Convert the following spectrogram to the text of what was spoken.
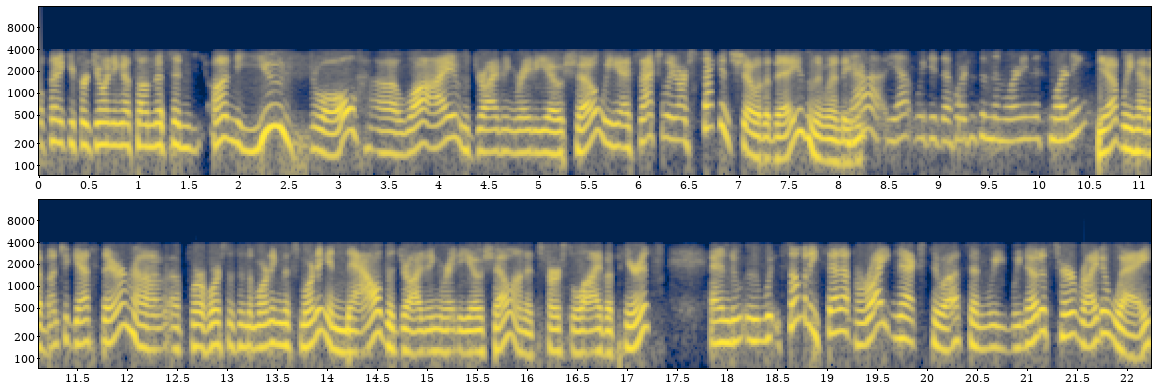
Well, thank you for joining us on this unusual uh, live driving radio show. We it's actually our second show of the day, isn't it, Wendy? Yeah, yeah. We did the horses in the morning this morning. Yeah, we had a bunch of guests there uh, for Horses in the Morning this morning, and now the driving radio show on its first live appearance. And somebody set up right next to us, and we, we noticed her right away.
